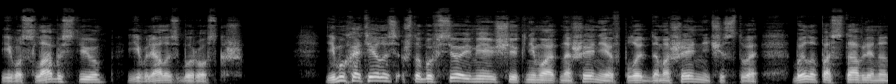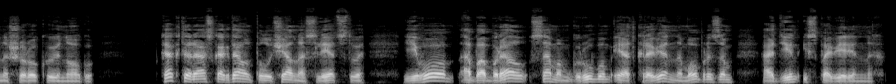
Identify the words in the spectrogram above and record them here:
его слабостью являлась бы роскошь. Ему хотелось, чтобы все имеющее к нему отношение, вплоть до мошенничества, было поставлено на широкую ногу. Как-то раз, когда он получал наследство, его обобрал самым грубым и откровенным образом один из поверенных.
